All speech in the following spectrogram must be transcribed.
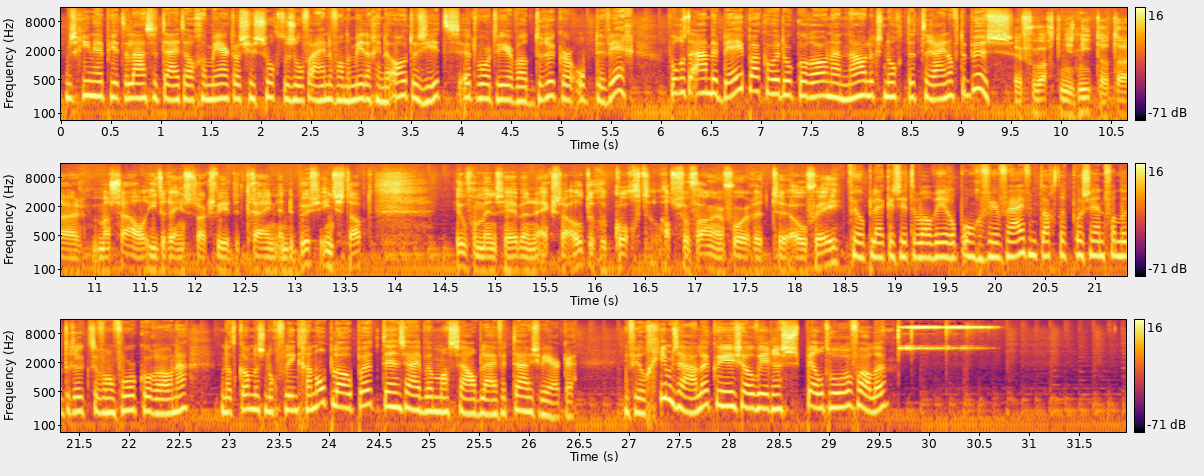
Misschien heb je het de laatste tijd al gemerkt als je ochtends of einde van de middag in de auto zit. Het wordt weer wat drukker op de weg. Volgens de ANWB pakken we door corona nauwelijks nog de trein of de bus. De verwachting is niet dat daar massaal iedereen straks weer de trein en de bus instapt. Heel veel mensen hebben een extra auto gekocht als vervanger voor het eh, OV. Veel plekken zitten wel weer op ongeveer 85% van de drukte van voor corona. En dat kan dus nog flink gaan oplopen, tenzij we massaal blijven thuiswerken. In veel gymzalen kun je zo weer een speld horen vallen.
